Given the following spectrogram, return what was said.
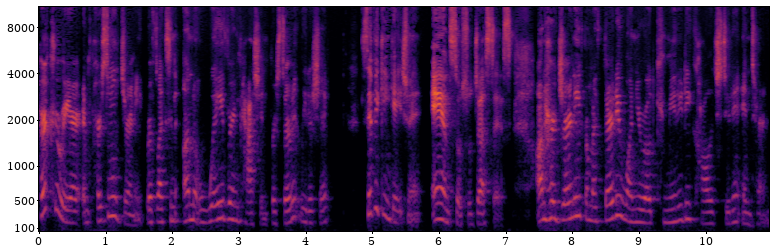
Her career and personal journey reflects an unwavering passion for servant leadership, civic engagement, and social justice. On her journey from a 31 year old community college student intern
